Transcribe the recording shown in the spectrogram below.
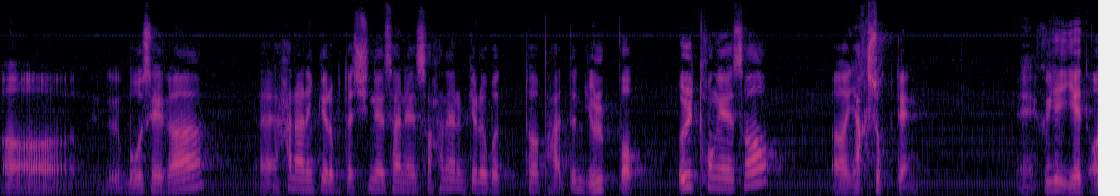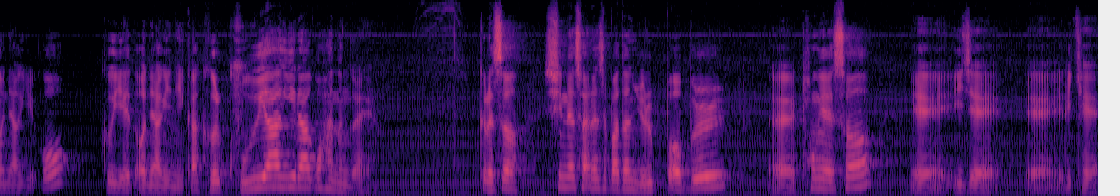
어, 그 모세가 에, 하나님께로부터 시내산에서 하나님께로부터 받은 율법을 통해서 어, 약속된 예, 그게 옛 언약이고 그 옛 언약이니까 그걸 구약이라고 하는 거예요. 그래서 시내산에서 받은 율법을 에, 통해서 예, 이제 예, 이렇게 에,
